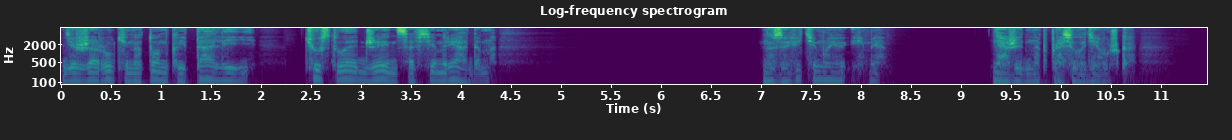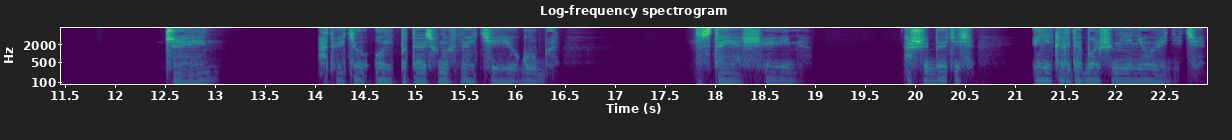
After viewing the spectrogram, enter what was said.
держа руки на тонкой талии, чувствуя Джейн совсем рядом? «Назовите мое имя», — неожиданно попросила девушка. «Джейн», — ответил он, пытаясь вновь найти ее губы. «Настоящее имя. Ошибетесь и никогда больше меня не увидите.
